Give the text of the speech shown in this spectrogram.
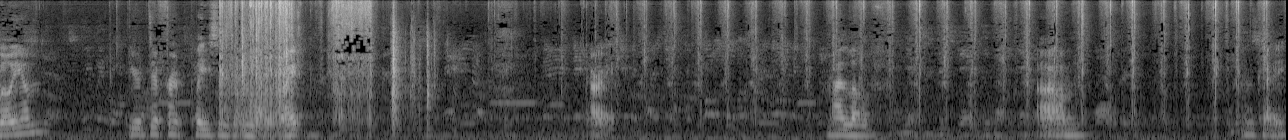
William. You're different places in life, right? All right. My love. Um, okay.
